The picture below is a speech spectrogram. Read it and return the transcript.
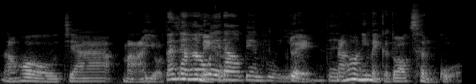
然后加麻油，但是它味道变不一样。对，然后你每个都要蹭过。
